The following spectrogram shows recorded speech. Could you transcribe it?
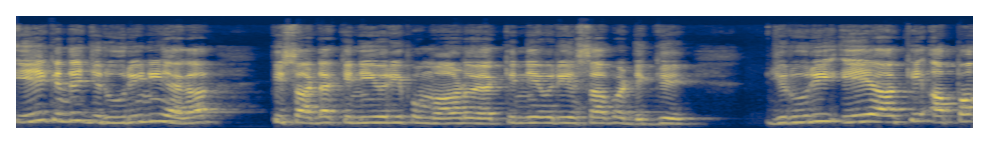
ਇਹ ਕਹਿੰਦੇ ਜ਼ਰੂਰੀ ਨਹੀਂ ਹੈਗਾ ਕਿ ਸਾਡਾ ਕਿੰਨੀ ਵਾਰੀ ਅਪਮਾਨ ਹੋਇਆ, ਕਿੰਨੀ ਵਾਰੀ ਅਸਾਂ ਆਪਾਂ ਡਿੱਗੇ। ਜ਼ਰੂਰੀ ਇਹ ਆ ਕਿ ਆਪਾਂ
